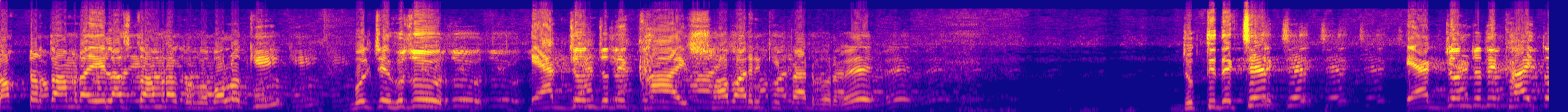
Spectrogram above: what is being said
ডক্টর তো আমরা, এলাজ তো আমরা করব। বলো কি? বলছে, হুজুর, একজন যদি খায়, সবার কি পেট ভরবে? যুক্তি দেখছেন? একজন যদি খায়, তো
